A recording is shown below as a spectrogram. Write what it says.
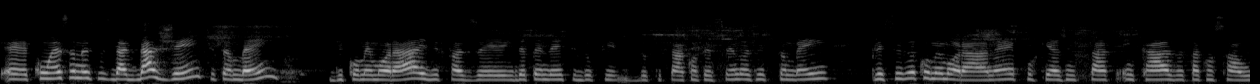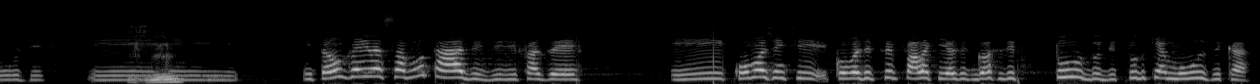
é, com essa necessidade da gente também de comemorar e de fazer, independente do que do que está acontecendo, a gente também precisa comemorar, né? Porque a gente está em casa, está com saúde, e, uhum. então veio essa vontade de fazer. E como a gente, como a gente sempre fala aqui, a gente gosta de tudo, de tudo que é música.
